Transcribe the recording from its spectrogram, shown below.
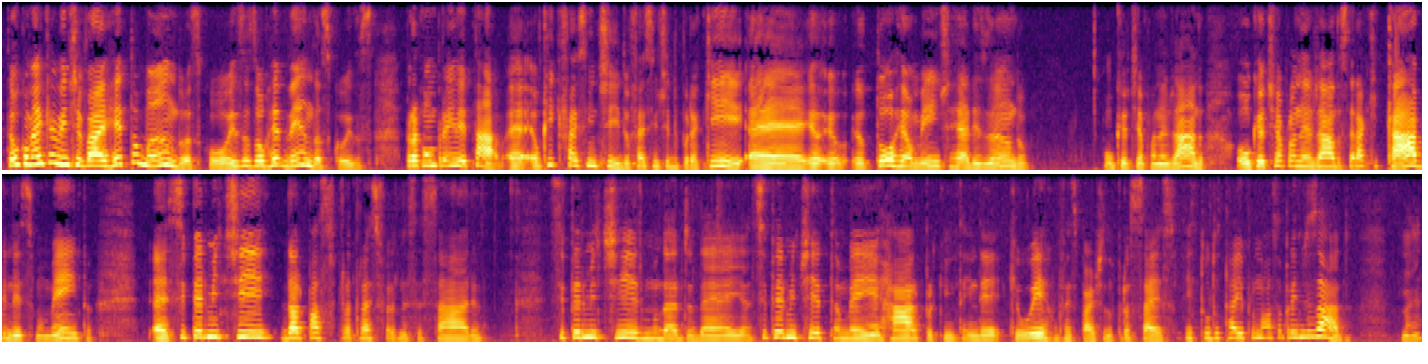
Então, como é que a gente vai retomando as coisas ou revendo as coisas para compreender, tá, é, o que, que faz sentido? Faz sentido por aqui? É, eu estou realmente realizando o que eu tinha planejado? Ou o que eu tinha planejado, será que cabe nesse momento? É, se permitir dar passos para trás se for necessário, se permitir mudar de ideia, se permitir também errar, porque entender que o erro faz parte do processo e tudo está aí para o nosso aprendizado, né?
